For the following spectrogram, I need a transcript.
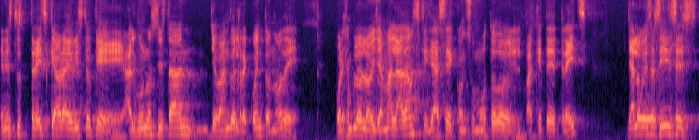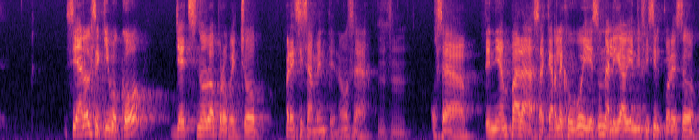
en estos trades que ahora he visto que algunos sí estaban llevando el recuento, ¿no? De por ejemplo, lo de Jamal Adams, que ya se consumó todo el paquete de trades, ya lo ves así, dices, Seattle se equivocó, Jets no lo aprovechó precisamente, ¿no? O sea, o sea, tenían para sacarle jugo y es una liga bien difícil, por eso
